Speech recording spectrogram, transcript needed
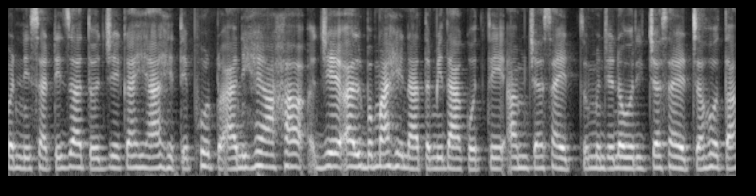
पडण्यासाठी जातो. जे काही आहे ते फोटो. आणि हे हा जे अल्बम आहे ना आता मी दाखवते आमच्या साईडचं म्हणजे नवरीच्या साईडचा होता.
